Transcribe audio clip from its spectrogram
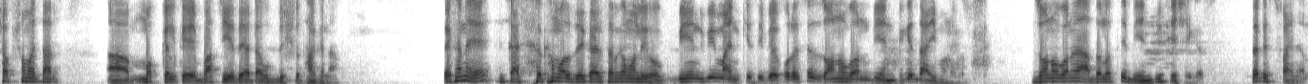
সবসময় তার মক্কেলকে বাঁচিয়ে দেওয়াটা উদ্দেশ্য থাকে না। এখানে কায়সার কামাল যে কায়সার কামালই হোক, বিএনপি মাইনকে চিপে পড়েছে, জনগণ বিএনপিকে দায়ী মনে করছে। জনগণের আদালতে বিএনপি ফেসে গেছে। দ্যাট ইজ ফাইনাল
